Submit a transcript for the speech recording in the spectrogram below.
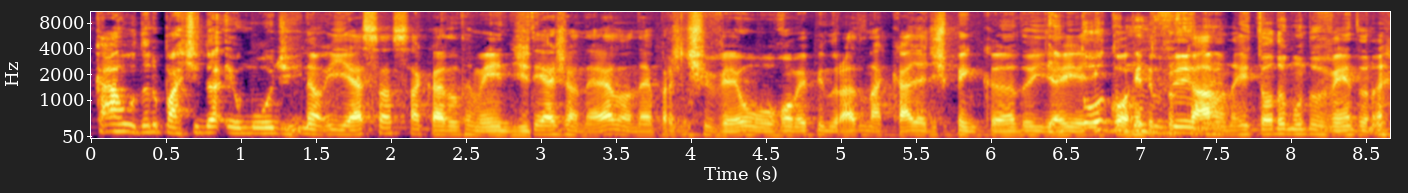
carro dando partida, eu morro de rir. Não, e essa sacada também de ter a janela, né? Pra gente ver o Homer pendurado na calha, despencando, e, E aí ele correndo pro vê, carro, né? né? E todo mundo vendo, né?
